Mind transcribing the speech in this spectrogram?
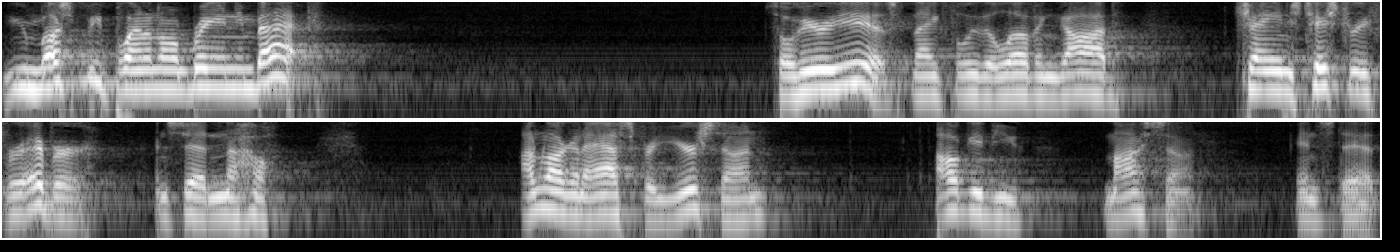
you must be planning on bringing him back. So here he is. Thankfully, the loving God changed history forever and said, No, I'm not going to ask for your son. I'll give you my son instead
